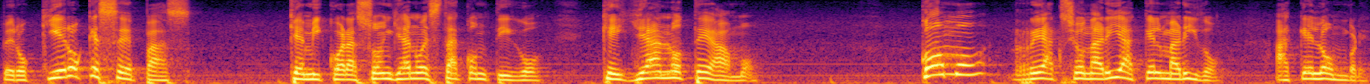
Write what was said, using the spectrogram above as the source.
Pero quiero que sepas que mi corazón ya no está contigo, que ya no te amo. ¿Cómo reaccionaría aquel marido, aquel hombre?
